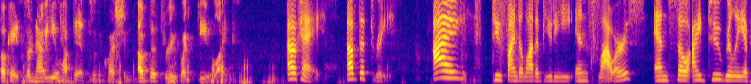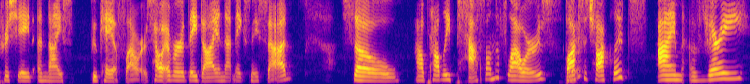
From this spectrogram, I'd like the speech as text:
Okay. So now you have to answer the question of the three, what do you like? Okay, of the three, I do find a lot of beauty in flowers. And so I do really appreciate a nice bouquet of flowers. However, they die and that makes me sad. So I'll probably pass on the flowers. Box of chocolates. I'm very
